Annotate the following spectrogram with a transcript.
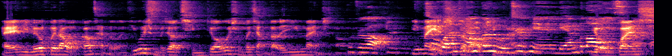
哎，你没有回答我刚才的问题，为什么叫秦雕？为什么讲到了英麦？你知道吗？不知道，英麦也完是个老全跟乳品牌，制品连不到。有关系。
